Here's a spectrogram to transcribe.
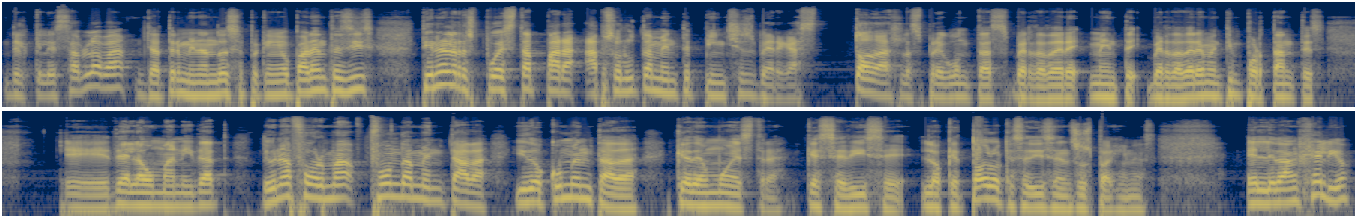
del que les hablaba, ya terminando ese pequeño paréntesis, tiene la respuesta para absolutamente pinches vergas. Todas las preguntas verdaderamente, verdaderamente importantes eh, de la humanidad de una forma fundamentada y documentada que demuestra que se dice lo que todo lo que se dice en sus páginas. El Evangelio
